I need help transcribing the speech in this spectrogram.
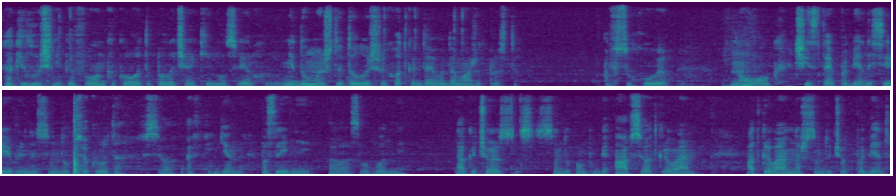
Так, и лучников. Он какого-то палача кинул сверху. Не думаю, что это лучший ход, когда его дамажат просто в сухую. Ну ок, чистая победа, серебряный сундук, все круто, все офигенно. Последний э, свободный. Так, и что с, с сундуком побед? А, все, открываем. Открываем наш сундучок побед.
